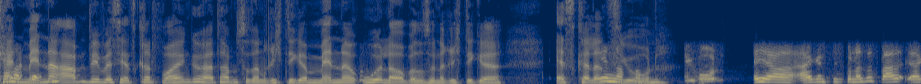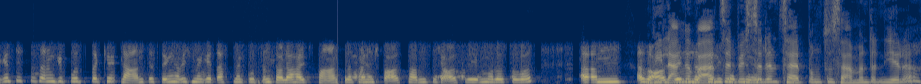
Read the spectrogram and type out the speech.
kein aber- Männerabend, wie wir es jetzt gerade vorhin gehört haben, sondern ein richtiger Männerurlaub, also so eine richtige Eskalation. Ja, eigentlich schon. Also es war eigentlich zu seinem Geburtstag geplant, deswegen habe ich mir gedacht, na gut, dann soll er halt fahren, soll er seinen Spaß haben, sich ausleben oder sowas. Ähm, also Wie lange ihr jetzt bis zu nicht. dem Zeitpunkt zusammen, Daniela?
